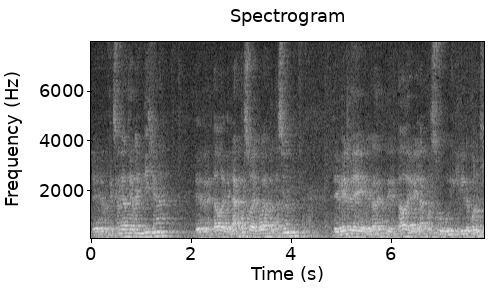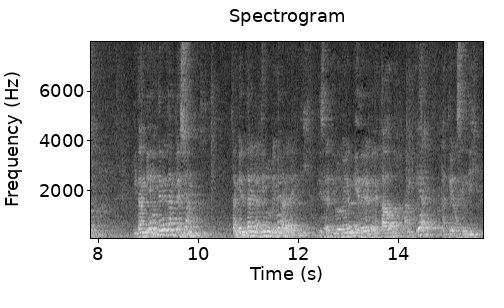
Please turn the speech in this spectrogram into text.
deber de protección de la tierra indígena, deber del Estado de velar por su adecuada explotación, deber de, del Estado de velar por su equilibrio ecológico. Y también un deber de ampliación. También está en el artículo primero de la ley indígena. Dice el artículo primero que es deber del Estado ampliar las tierras indígenas.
